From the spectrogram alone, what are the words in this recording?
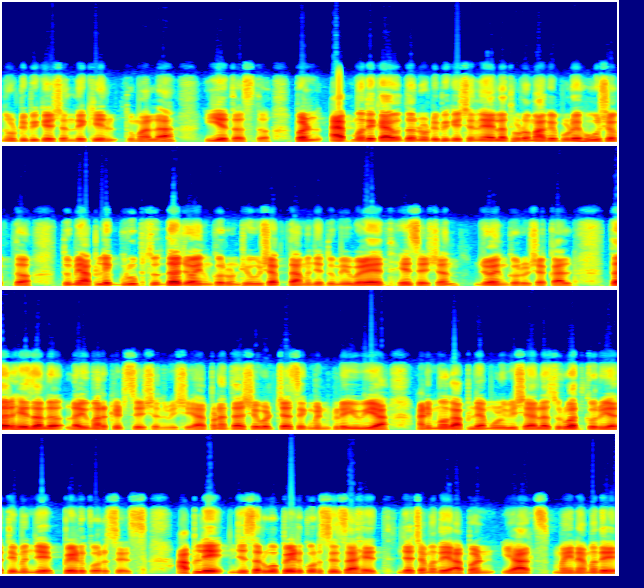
नोटिफिकेशन देखील तुम्हाला येत असतं. पण ॲपमध्ये काय होतं? नोटिफिकेशन यायला थोडं मागे पुढे होऊ शकतं. तुम्ही आपले ग्रुप सुद्धा जॉईन करून ठेवू शकता. म्हणजे तुम्ही वेळेत हे सेशन जॉईन करू शकाल. तर हे झालं लाईव्ह मार्केट सेशन विषयी. आपण आता शेवटच्या सेगमेंटकडे येऊया आणि मग आपल्या मूळ विषयाला सुरुवात करूया. ते म्हणजे पेड कोर्सेस आपले जे सर्व पेड कोर्सेस आहेत ज्याच्यामध्ये आपण ह्याच महिन्यामध्ये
